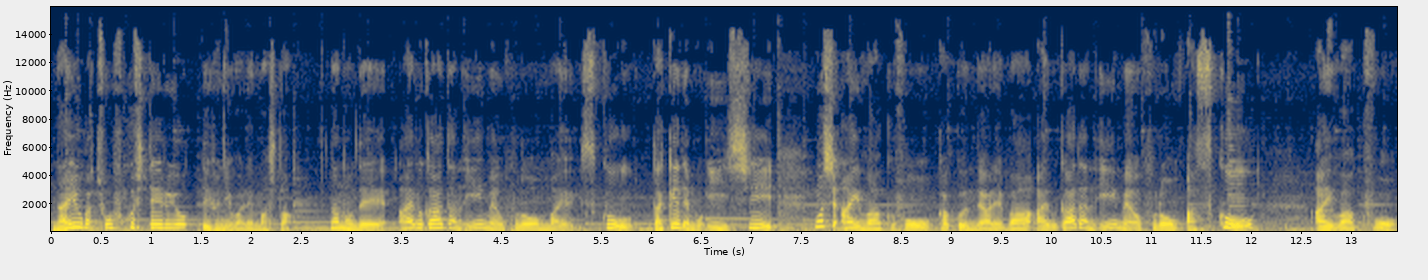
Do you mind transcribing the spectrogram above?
内容が重複しているよっていうふうに言われましたなので「I've got an email from my school」だけでもいいしもし「I work for」書くんであれば「I've got an email from a school I work for」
